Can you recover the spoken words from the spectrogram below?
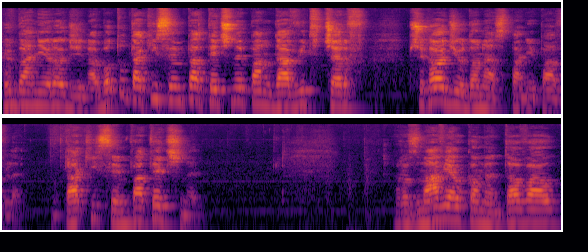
Chyba nie rodzina, bo tu taki sympatyczny pan Dawid Czerw przychodził do nas, panie Pawle. Taki sympatyczny. Rozmawiał, komentował,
